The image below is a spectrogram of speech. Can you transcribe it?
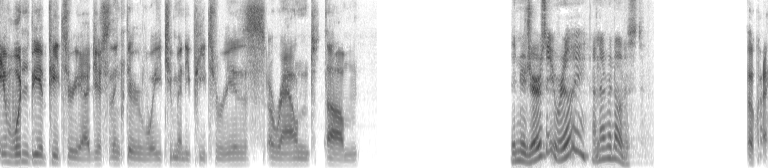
it wouldn't be a pizzeria. I just think there are way too many pizzerias around. Um, in New Jersey, really? I never noticed. okay,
